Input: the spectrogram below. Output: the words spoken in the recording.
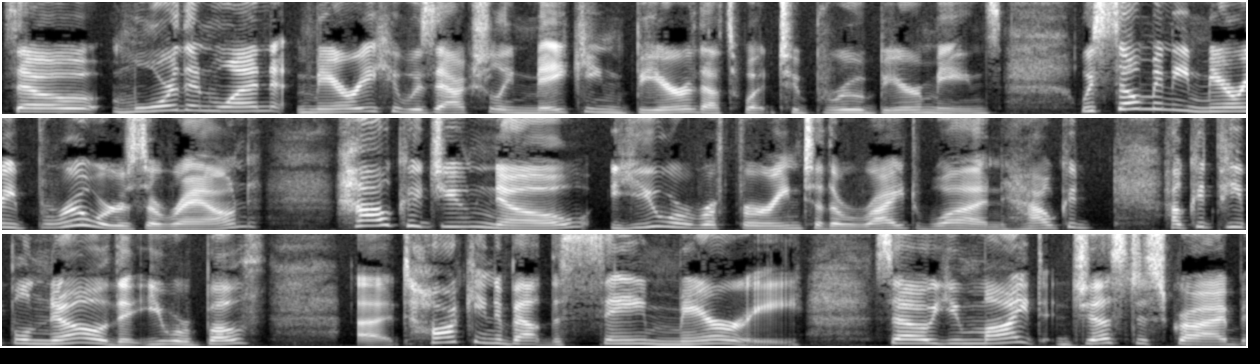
So, more than one Mary who was actually making beer. That's what to brew beer means. With so many Mary Brewers around, how could you know you were referring to the right one? How could how could people know that you were both uh, talking about the same Mary? So, you might just describe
